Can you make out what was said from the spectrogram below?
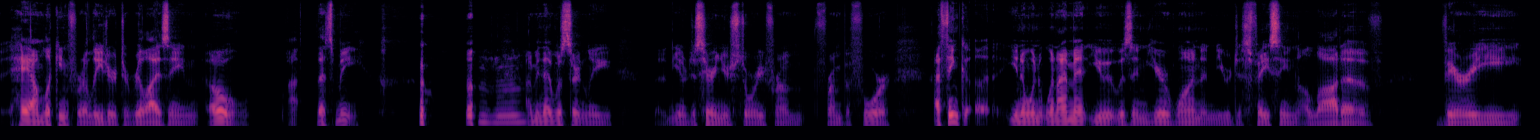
hey, I'm looking for a leader, to realizing, oh, uh, that's me. mm-hmm. I mean, that was certainly you know just hearing your story from from before i think uh, you know when when i met you it was in year one and you were just facing a lot of very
